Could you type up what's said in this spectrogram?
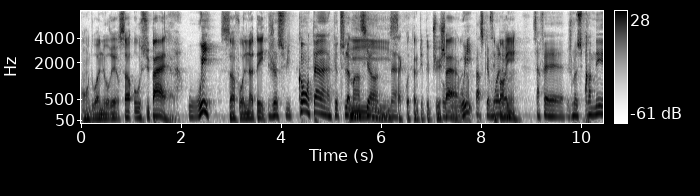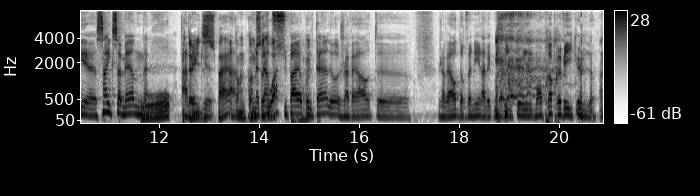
on doit nourrir ça au super. Oui, Ça, faut le noter. je suis content que tu le mentionnes. Hi, Ça coûte un petit peu plus cher. Oui, là. parce que moi, pas là, rien. ça fait. Je me suis promené euh, cinq semaines. Oh, puis t'as avec, mis du super euh, comme, en comme se mettant doit? du super tout le temps, là, j'avais hâte. euh, j'avais hâte de revenir avec mon véhicule, mon propre véhicule, là,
